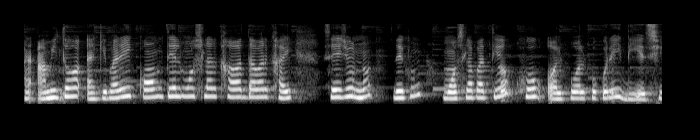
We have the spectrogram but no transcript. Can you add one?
আর আমি তো একেবারেই কম তেল মশলার খাবার দাবার খাই, সেই জন্য দেখুন মশলাপাতিও খুব অল্প অল্প করেই দিয়েছি।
